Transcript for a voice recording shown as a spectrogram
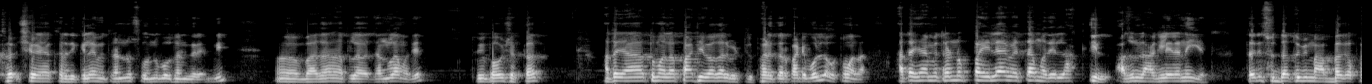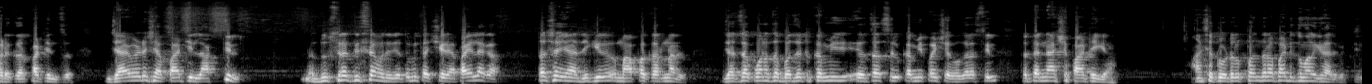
ख- शेळ्या खरेदी केल्या मित्रांनो. सोनू बोधनकर यांनी. बाजार आपला जंगलामध्ये. तुम्ही पाहू शकतात. आता या तुम्हाला पाठी बघायला भेटतील. फळकर पाठी बोललो तुम्हाला. आता ह्या मित्रांनो पहिल्या वेतामध्ये लागतील अजून लागलेल्या नाहीयेत. तरी सुद्धा तुम्ही माप बघा फडकर पाठींचं ज्या वेळेस ह्या पाठी लागतील दुसऱ्या तिसऱ्यामध्ये तुम्ही त्या शेळ्या पाहिल्या का तशा या देखील माप करणार आहेत. ज्याचा कोणाचा बजेट कमी याचा असेल कमी पैसे वगैरे असतील तर त्यांना असे पाठी घ्या. अशा टोटल पंधरा पाठी तुम्हाला घ्यायला भेटतील.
